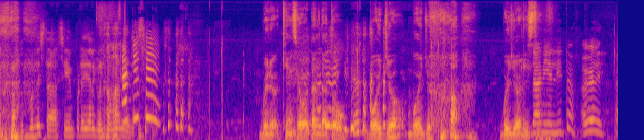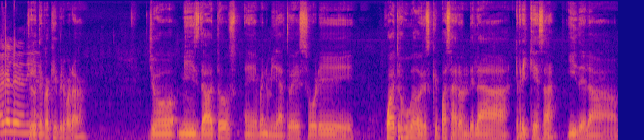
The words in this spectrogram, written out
El fútbol está siempre de alguna manera. bueno, ¿quién se vota el dato? ¿Voy yo? ¿Voy yo? Voy yo, listo. Danielito, hágale, hágale, Yo Daniel. lo tengo aquí preparado. Yo, mis datos, eh, bueno, mi dato es sobre cuatro jugadores que pasaron de la riqueza y de la,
